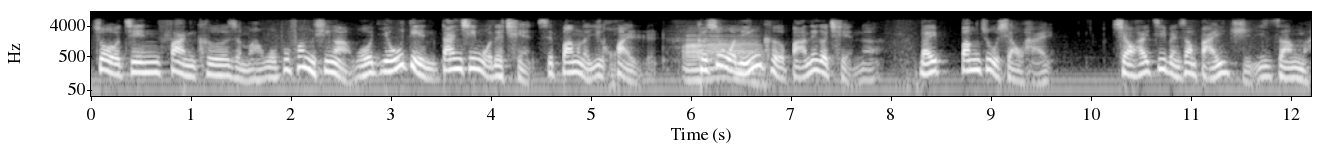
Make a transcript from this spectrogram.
作奸犯科什么，我不放心啊，我有点担心我的钱是帮了一个坏人，可是我宁可把那个钱呢来帮助小孩，小孩基本上白纸一张嘛，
